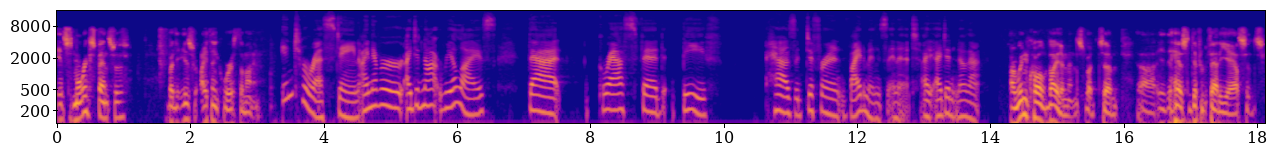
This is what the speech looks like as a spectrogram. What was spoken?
it's more expensive, but it is, I think, worth the money. Interesting. I never I did not realize that grass-fed beef has a different vitamins in it. I, I didn't know that. I wouldn't call it vitamins, but um, uh, it has different fatty acids.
